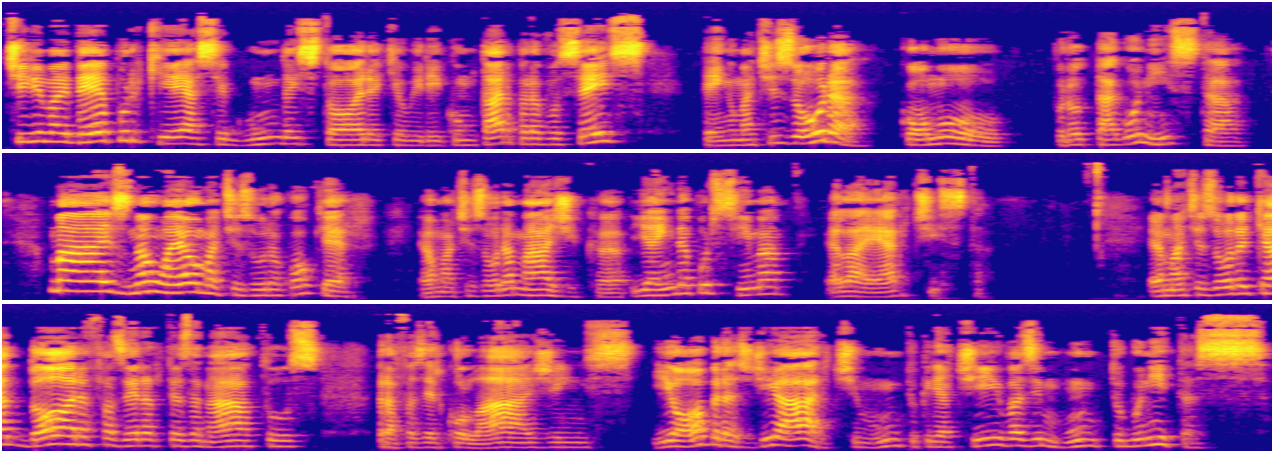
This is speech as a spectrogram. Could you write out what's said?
Tive uma ideia porque a segunda história que eu irei contar para vocês tem uma tesoura como protagonista. Mas não é uma tesoura qualquer, é uma tesoura mágica e ainda por cima ela é artista. É uma tesoura que adora fazer artesanatos para fazer colagens e obras de arte muito criativas e muito bonitas.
